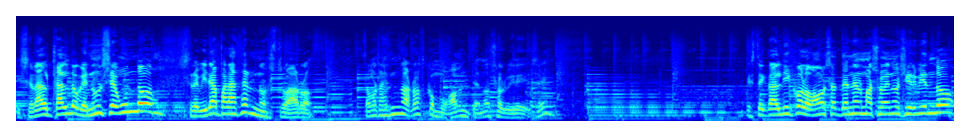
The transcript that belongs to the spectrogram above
Y será el caldo que en un segundo servirá para hacer nuestro arroz. Estamos haciendo arroz con bogavante, no os olvidéis, ¿eh? Este caldico lo vamos a tener más o menos hirviendo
